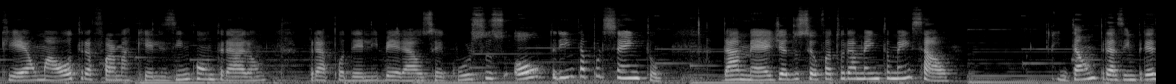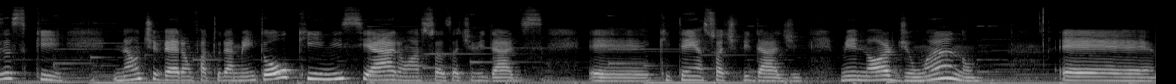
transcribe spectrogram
que é uma outra forma que eles encontraram para poder liberar os recursos, ou 30% da média do seu faturamento mensal. Então, para as empresas que não tiveram faturamento ou que iniciaram as suas atividades, é, que tem a sua atividade menor de um ano, é,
